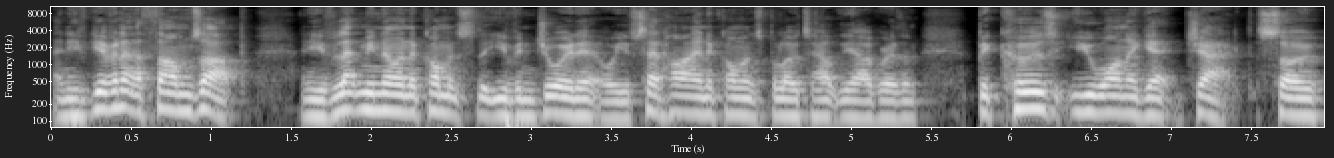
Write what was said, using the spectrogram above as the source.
and you've given it a thumbs up and you've let me know in the comments that you've enjoyed it or you've said hi in the comments below to help the algorithm because you want to get jacked. So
